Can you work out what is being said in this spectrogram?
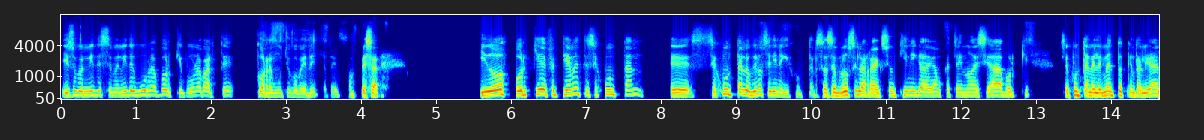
y eso permite, se permite ocurra porque, por una parte, corre mucho copete, a empezar. Y dos, porque efectivamente se juntan, eh, se junta lo que no se tiene que juntar. O sea, se produce la reacción química, digamos, que no deseada porque se juntan elementos que en realidad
